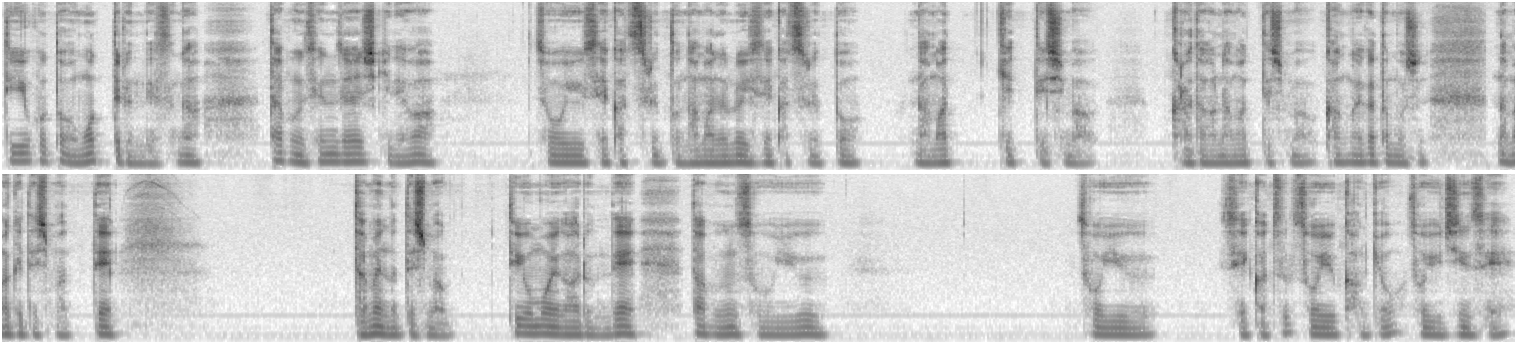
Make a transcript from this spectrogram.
ていうことを思ってるんですが多分潜在意識ではそういう生活すると生ぬるい生活すると怠けてしまう。体がなまってしまう。考え方もし怠けてしまってダメになってしまう。っていう思いがあるんで多分そういうそういう生活そういう環境そういう人生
